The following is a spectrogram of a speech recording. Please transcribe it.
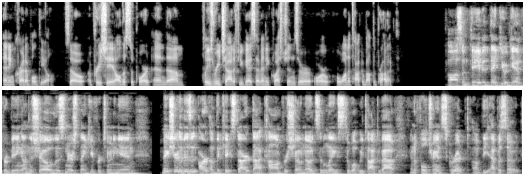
an incredible deal. So appreciate all the support and um, please reach out if you guys have any questions or, or, or want to talk about the product. Awesome. David, thank you again for being on the show. Listeners, thank you for tuning in. Make sure to visit artofthekickstart.com for show notes and links to what we talked about and a full transcript of the episode.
